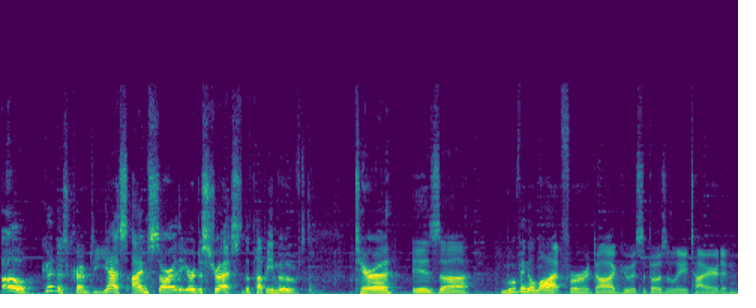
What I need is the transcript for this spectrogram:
Oh, goodness, Kremty. Yes, I'm sorry that you're distressed. The puppy moved. Tara is uh, moving a lot for a dog who is supposedly tired and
